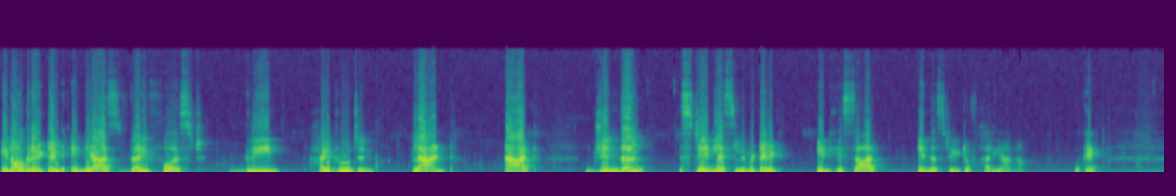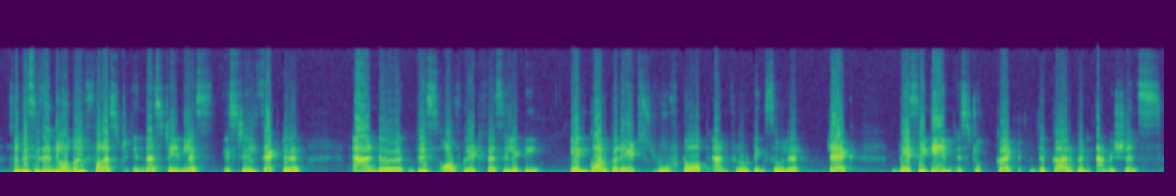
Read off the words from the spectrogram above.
inaugurated India's very first green hydrogen plant at Jindal Stainless Limited in Hisar in the state of Haryana. Okay. So this is a global first in the stainless steel sector and uh, this off-grid facility incorporates rooftop and floating solar tech. Basic aim is to cut the carbon emissions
